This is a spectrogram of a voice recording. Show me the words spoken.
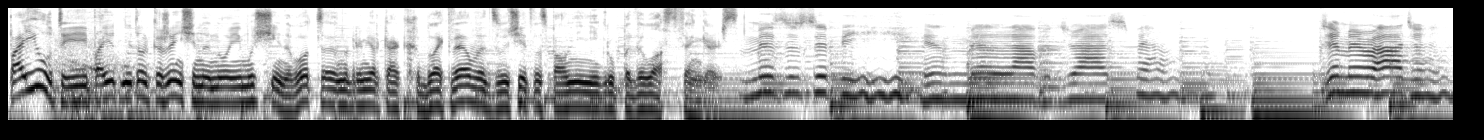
Поют, и поют не только женщины, но и мужчины. Вот, э, например, как Black Velvet звучит в исполнении группы The Lost Fingers. Mississippi in middle of a dry spell. Jimmy Rogers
